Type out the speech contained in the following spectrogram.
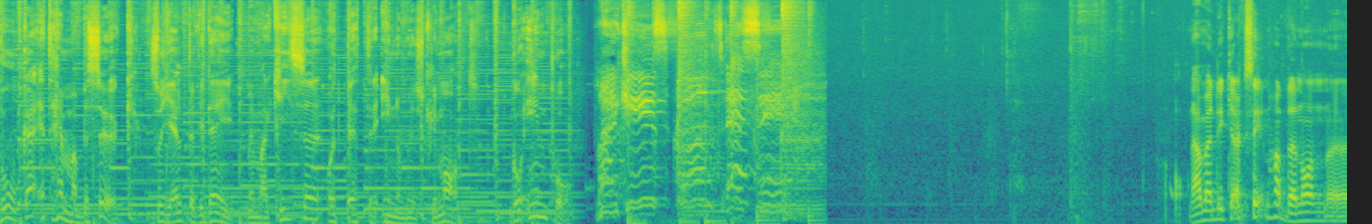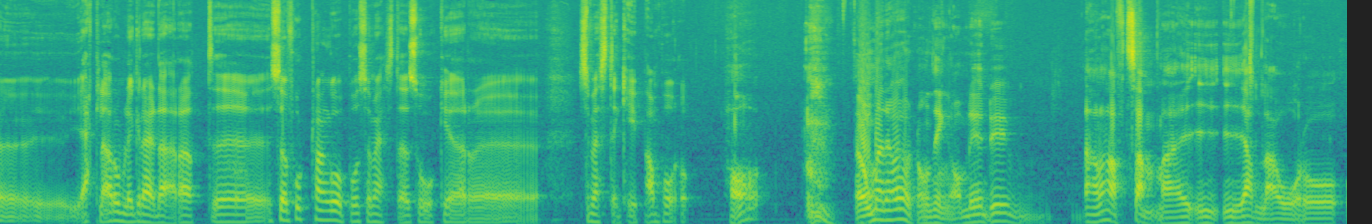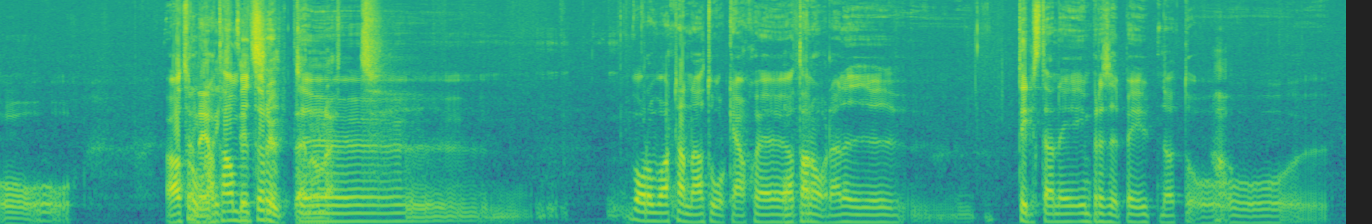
Boka ett hemmabesök så hjälper vi dig med markiser och ett bättre inomhusklimat. Gå in på Markis.se Nej men Dick Axén hade någon uh, jäkla rolig grej där att eh, så fort han går på semester så åker uh, semesterkepan på då. Ja. Jo, men det har jag hört någonting om. Det, det, han har haft samma i, i alla år och, och Jag tror Den att han byter ut uh, var och vartannat år kanske. att han har den i tills den i, princip är utnött och, och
